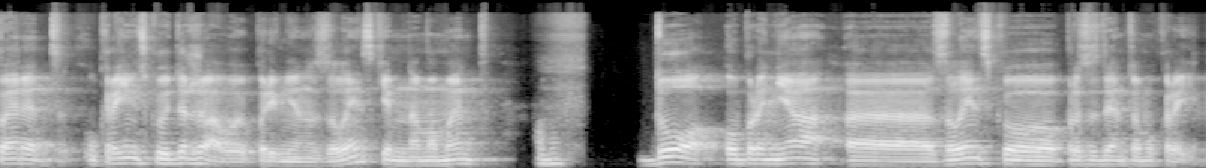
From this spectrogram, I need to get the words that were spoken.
перед українською державою порівняно з Зеленським на момент до обрання е, Зеленського президентом України.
